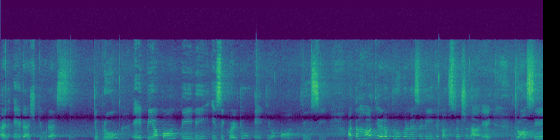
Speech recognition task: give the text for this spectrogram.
and A dash Q dash C to prove AP upon PB is equal to AQ upon QC. आता हा थिअरम प्रूव्ह करण्यासाठी इथे कन्स्ट्रक्शन आहे. Draw say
